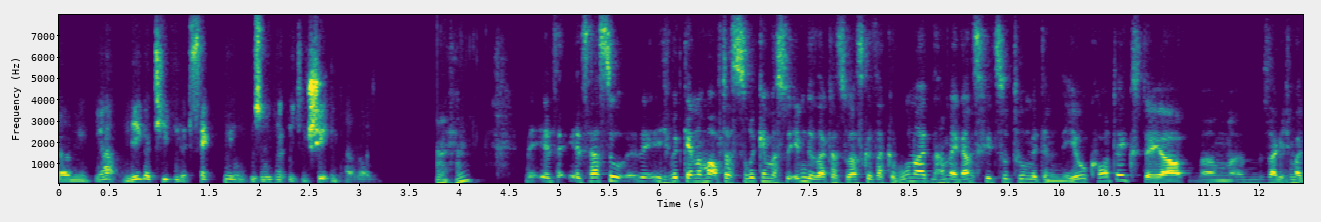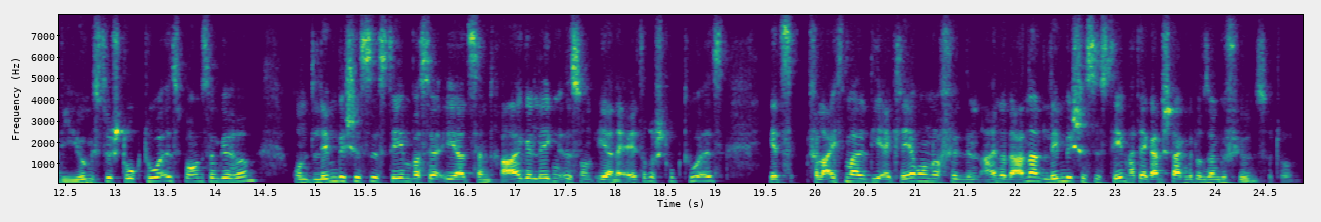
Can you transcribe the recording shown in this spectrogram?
ähm, ja, negativen Effekten und gesundheitlichen Schäden teilweise. Mhm. Jetzt, jetzt, hast du, ich würde gerne nochmal auf das zurückgehen, was du eben gesagt hast. Du hast gesagt, Gewohnheiten haben ja ganz viel zu tun mit dem Neokortex, der ja, ähm, sage ich mal, die jüngste Struktur ist bei uns im Gehirn. Und limbisches System, was ja eher zentral gelegen ist und eher eine ältere Struktur ist. Jetzt vielleicht mal die Erklärung noch für den einen oder anderen. Limbisches System hat ja ganz stark mit unseren Gefühlen zu tun.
